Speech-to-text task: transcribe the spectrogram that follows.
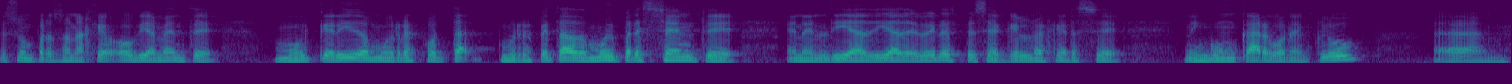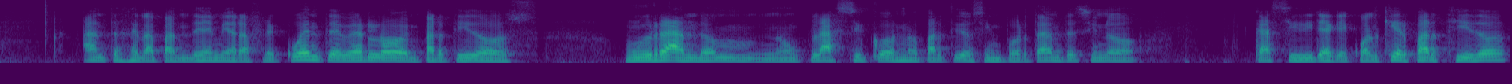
Es un personaje obviamente muy querido, muy, muy respetado, muy presente en el día a día de Vélez, pese a que él no ejerce ningún cargo en el club. Eh, antes de la pandemia era frecuente verlo en partidos muy random, no clásicos, no partidos importantes, sino casi diría que cualquier partido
